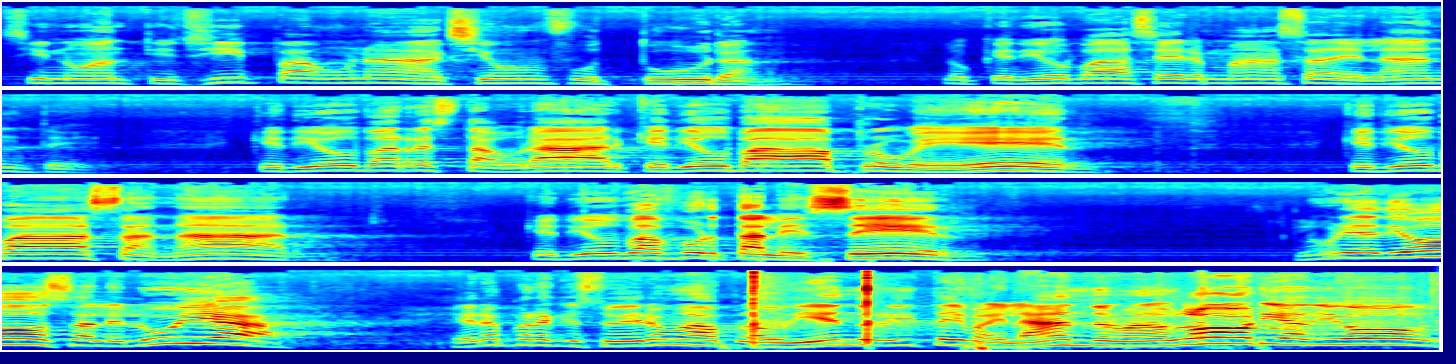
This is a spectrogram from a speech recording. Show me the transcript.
sino anticipa una acción futura, lo que Dios va a hacer más adelante, que Dios va a restaurar, que Dios va a proveer, que Dios va a sanar, que Dios va a fortalecer. Gloria a Dios, aleluya. Era para que estuvieran aplaudiendo ahorita y bailando, hermano. Gloria a Dios.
